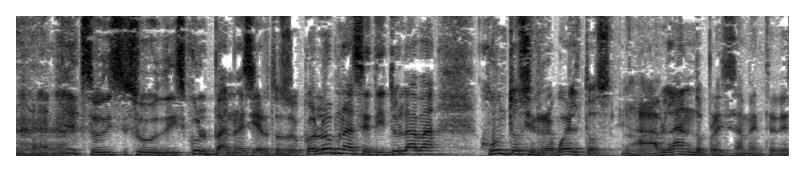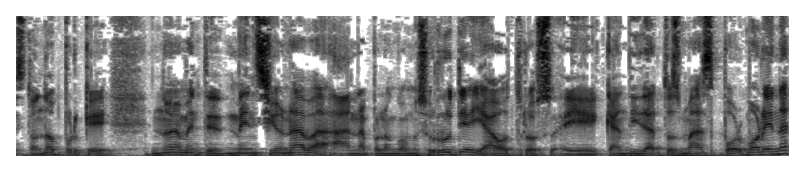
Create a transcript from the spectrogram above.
su, su disculpa, no es cierto. Su columna se titulaba Juntos y Revueltos, hablando precisamente de esto, ¿no? Porque nuevamente mencionaba a Napoleón Gómez Urrutia y a otros eh, candidatos más por Morena,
